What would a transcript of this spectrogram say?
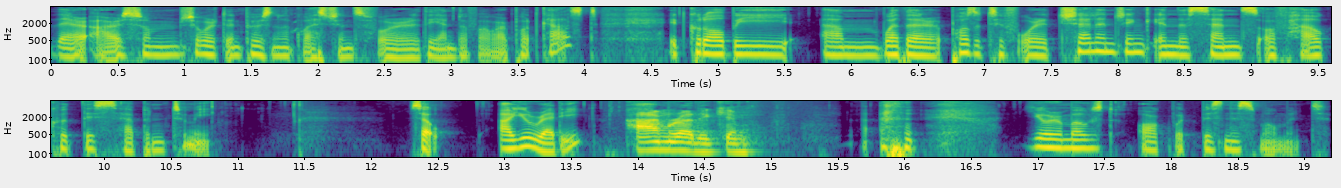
there are some short and personal questions for the end of our podcast. It could all be um, whether positive or challenging in the sense of how could this happen to me. So, are you ready? I'm ready, Kim. Your most awkward business moment.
